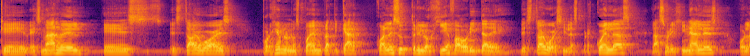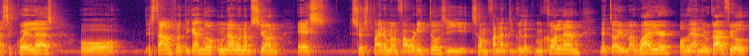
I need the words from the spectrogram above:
que es Marvel, es Star Wars. Por ejemplo, nos pueden platicar cuál es su trilogía favorita de, de Star Wars, si las precuelas, las originales o las secuelas, o estábamos platicando, una buena opción es su Spider-Man favorito, si son fanáticos de Tom Holland, de Tobey Maguire o de Andrew Garfield.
